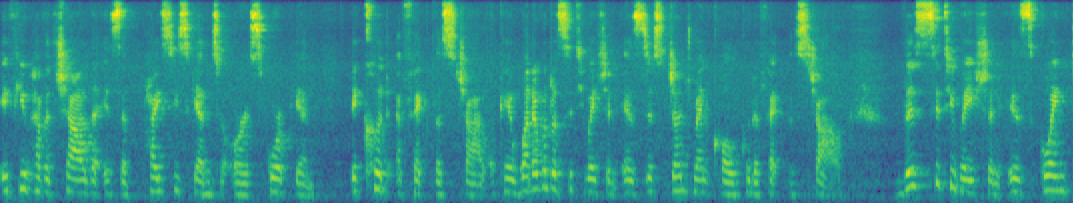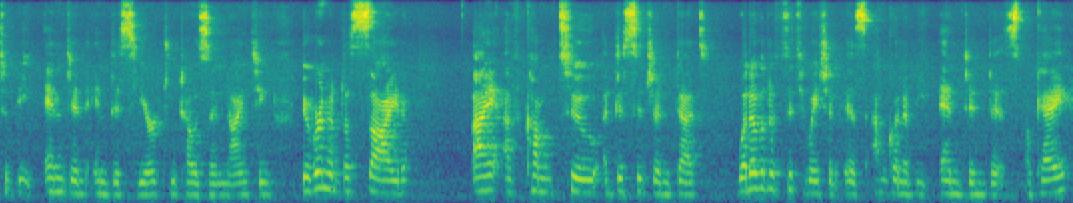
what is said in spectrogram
if you have a child that is a Pisces, Cancer, or a Scorpion. It could affect this child. Okay, whatever the situation is, this judgment call could affect this child. This situation is going to be ending in this year 2019 you're going to decide i have come to a decision that whatever the situation is i'm going to be ending this okay?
